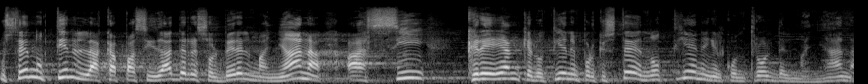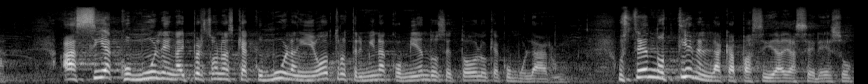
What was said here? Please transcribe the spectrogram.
ustedes no tienen la capacidad de resolver el mañana, así crean que lo tienen, porque ustedes no tienen el control del mañana. Así acumulen, hay personas que acumulan y otro termina comiéndose todo lo que acumularon. Ustedes no tienen la capacidad de hacer eso.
